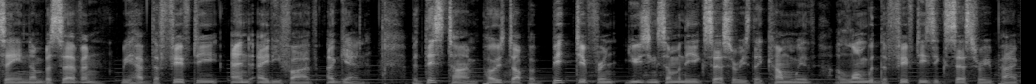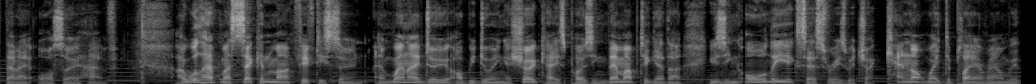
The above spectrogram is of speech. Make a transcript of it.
Scene number 7, we have the 50 and 85 again, but this time posed up a bit different using some of the accessories they come with along with the 50s accessory pack that I also have. I will have my second Mark 50 soon, and when I do, I'll be doing a showcase posing them up together using all the accessories which I cannot wait to play around with,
